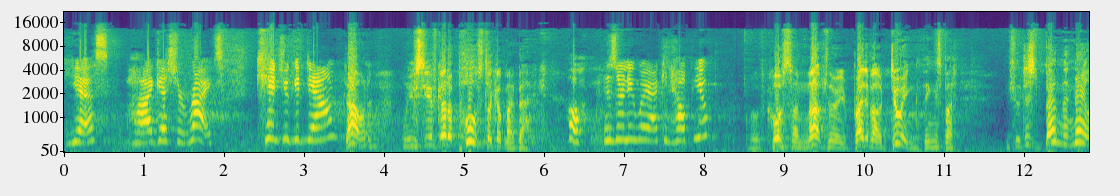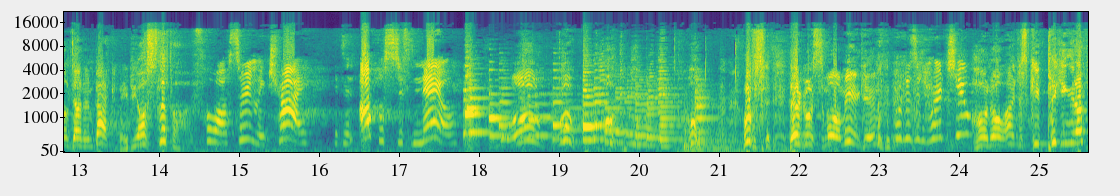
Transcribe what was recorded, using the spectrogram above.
Yes, I guess you're right. Can't you get down? Down? Well, you see, I've got a pole stuck up my back. Oh, is there any way I can help you? Well, of course, I'm not very bright about doing things, but if you'll just bend the nail down and back, maybe I'll slip off. Oh, I'll certainly try. It's an awful stiff nail. Oh, oh, oh, oh. Whoops, there goes some more of me again. Oh, does it hurt you? Oh no, I just keep picking it up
